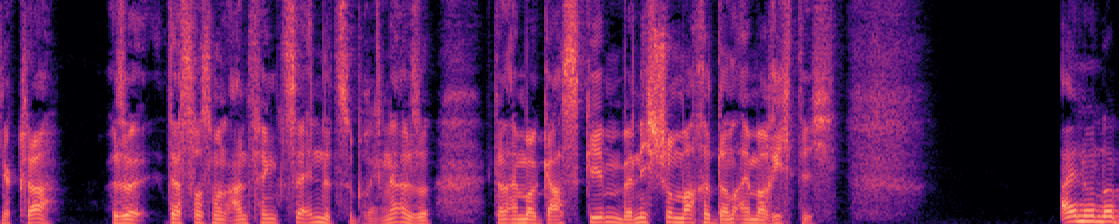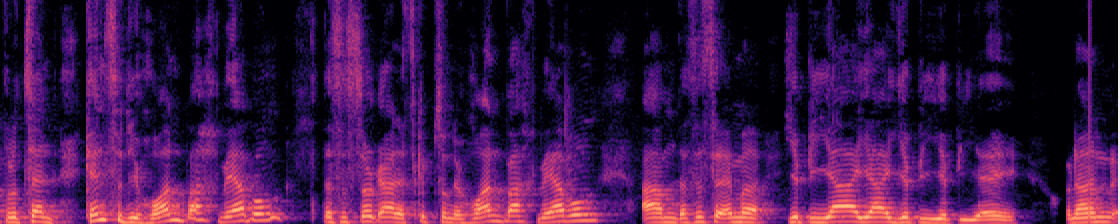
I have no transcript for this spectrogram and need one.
Ja, klar. Also das, was man anfängt, zu Ende zu bringen. Ne? Also dann einmal Gas geben. Wenn ich schon mache, dann einmal richtig. 100 Prozent. Kennst du die Hornbach-Werbung? Das ist so geil. Es gibt so eine Hornbach-Werbung. Ähm, das ist ja immer Yippie ja, ja, Yippie, Yippie, yay. Und dann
